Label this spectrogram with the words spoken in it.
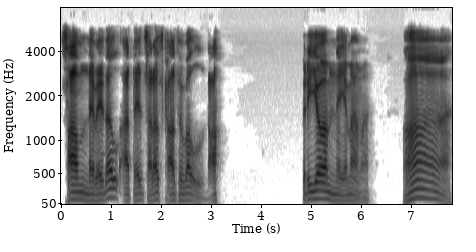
Сам не видел, отец рассказывал, да? Приемная мама. А, -а, -а.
